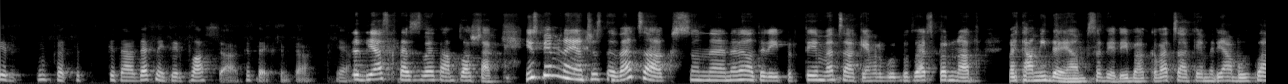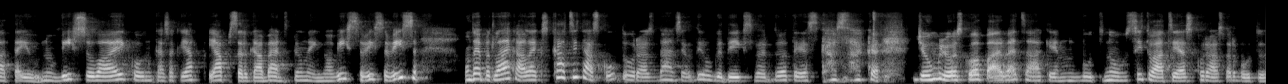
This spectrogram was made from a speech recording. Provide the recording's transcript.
ir, nu, ka, ka tā definīcija ir plašāka. Jā. Tad jāskatās uz lietām plašāk. Jūs pieminējāt šos vecākus, un eh, nevēl arī par tiem vecākiem varbūt būtu vērts parunāt, vai tām idejām sabiedrībā, ka vecākiem ir jābūt klātēju nu, visu laiku, un, kā saka, jā, jāpasargā bērns pilnīgi no visa, visa, visa. Un tāpat laikā, liekas, kā citās kultūrās bērns jau divgadīgs var doties, kā saka, džungļos kopā ar vecākiem un būt nu, situācijās, kurās varbūt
